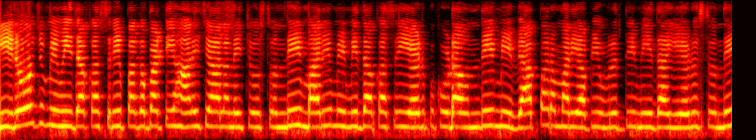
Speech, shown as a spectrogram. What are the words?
ఈ రోజు మీ మీద కసిరి పగబట్టి హాని చేయాలని చూస్తుంది. మరియు మీ మీద కసిరి ఏడుపు కూడా ఉంది. మీ వ్యాపారం మరియు అభివృద్ధి మీద ఏడుస్తుంది.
